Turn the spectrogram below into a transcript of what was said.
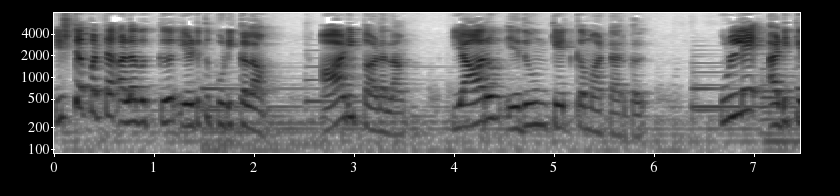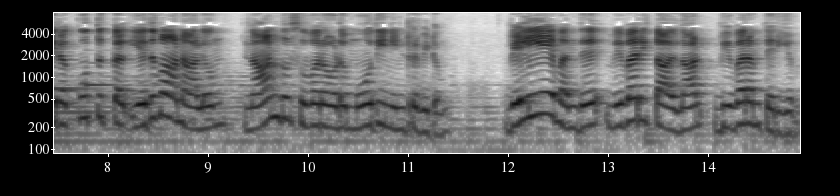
இஷ்டப்பட்ட அளவுக்கு எடுத்து குடிக்கலாம் ஆடி பாடலாம். யாரும் எதுவும் கேட்க மாட்டார்கள். உள்ளே அடிக்கிற கூத்துக்கள் எதுவானாலும் நான்கு சுவரோடு மோதி நின்றுவிடும். வெளியே வந்து விவரித்தால்தான் விவரம் தெரியும்.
